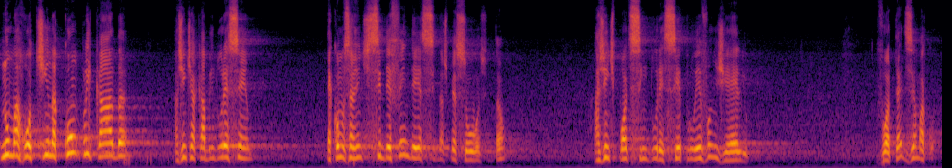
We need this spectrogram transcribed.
numa rotina complicada, a gente acaba endurecendo. É como se a gente se defendesse das pessoas. Então, a gente pode se endurecer para o Evangelho. Vou até dizer uma coisa.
